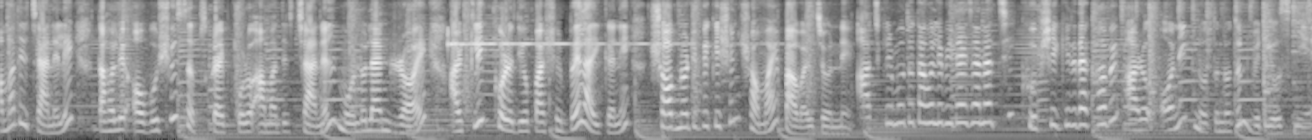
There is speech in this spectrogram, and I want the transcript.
আমাদের চ্যানেলে তাহলে অবশ্যই সাবস্ক্রাইব করো আমাদের চ্যানেল মন্ডোল্যান্ড রয় আর ক্লিক করে দিও পাশের বেল আইকনে সব নোটিফিকেশন সময় পাওয়ার জন্য। আজকের মতো তাহলে বিদায় জানাচ্ছি। খুব শিগগিরই দেখা হবে আরও অনেক নতুন নতুন ভিডিওস নিয়ে।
